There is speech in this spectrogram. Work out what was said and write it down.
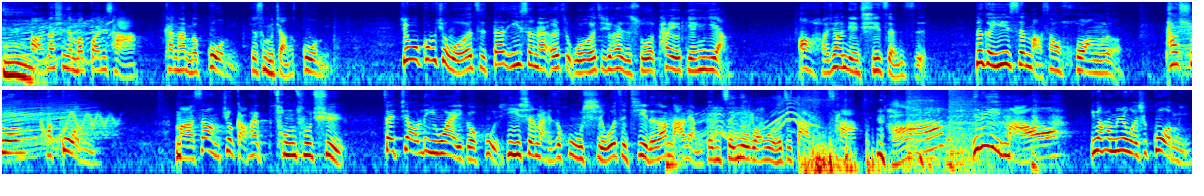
嗯。好，那现在我们要观察，看他有没有过敏，就是我们讲的过敏。结果过不去，我儿子，但医生来，儿子，我儿子就开始说他有点痒，哦，好像有点起疹子。那个医生马上慌了，他说他过敏，马上就赶快冲出去，再叫另外一个护医生来还是护士，我只记得他拿两根针又往我儿子大腿插，啊，立马哦，因为他们认为是过敏，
